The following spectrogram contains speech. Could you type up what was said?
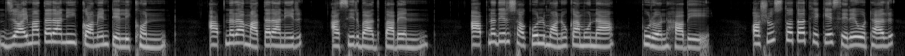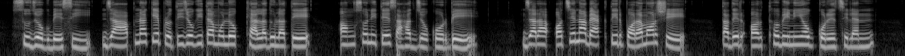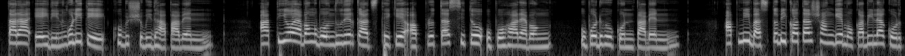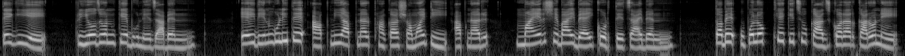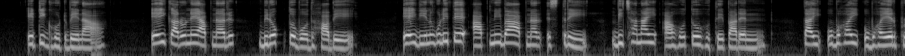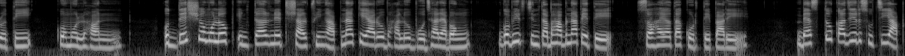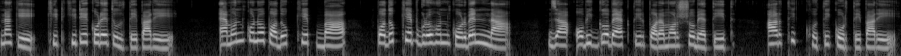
জয় মাতারানী কমেন্টে লিখুন, আপনারা মাতারানীর আশীর্বাদ পাবেন। আপনাদের সকল মনোকামনা পূরণ হবে। অসুস্থতা থেকে সেরে ওঠার সুযোগ বেশি, যা আপনাকে প্রতিযোগিতামূলক খেলাধুলাতে অংশ নিতে সাহায্য করবে। যারা অচেনা ব্যক্তির পরামর্শে তাদের অর্থ বিনিয়োগ করেছিলেন তারা এই দিনগুলিতে খুব সুবিধা পাবেন। আত্মীয় এবং বন্ধুদের কাছ থেকে অপ্রত্যাশিত উপহার এবং উপঢৌকন পাবেন। আপনি বাস্তবিকতার সঙ্গে মোকাবিলা করতে গিয়ে প্রিয়জনকে ভুলে যাবেন। এই দিনগুলিতে আপনি আপনার ফাঁকা সময়টি আপনার মায়ের সেবায় ব্যয় করতে চাইবেন। তবে উপলক্ষে কিছু কাজ করার কারণে এটি ঘটবে না। এই কারণে আপনার বিরক্ত বোধ হবে। এই দিনগুলিতে আপনি বা আপনার স্ত্রী বিছানায় আহত হতে পারেন। তাই উভয় উভয়ের প্রতি কোমল হন। উদ্দেশ্যমূলক ইন্টারনেট সার্ফিং আপনাকে আরও ভালো বোঝার এবং গভীর চিন্তাভাবনা পেতে সহায়তা করতে পারে। ব্যস্ত কাজের সূচি আপনাকে খিটখিটে করে তুলতে পারে। এমন কোনো পদক্ষেপ বা পদক্ষেপ গ্রহণ করবেন না, যা অভিজ্ঞ ব্যক্তির পরামর্শ ব্যতীত আর্থিক ক্ষতি করতে পারে।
